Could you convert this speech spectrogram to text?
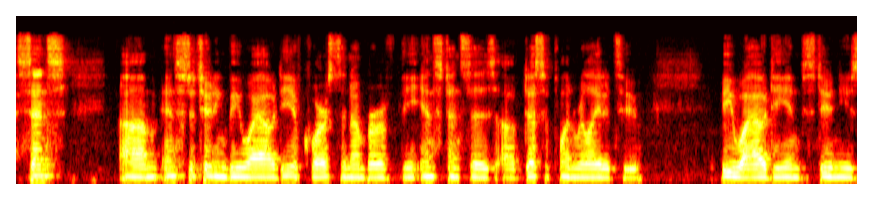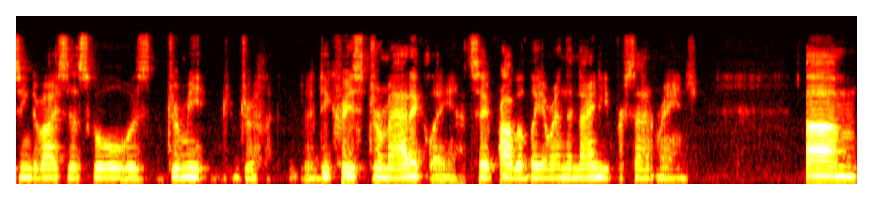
Since um, instituting BYOD, of course, the number of the instances of discipline related to BYOD and student using devices at school was decreased dramatically. I'd say probably around the 90% range. Um,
